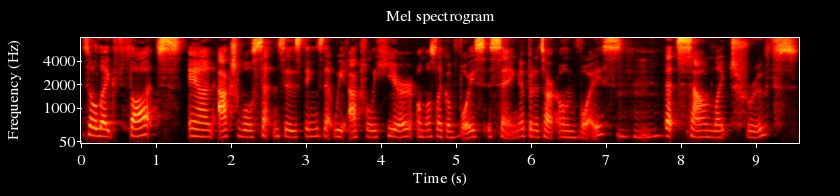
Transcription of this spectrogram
So, like thoughts and actual sentences, things that we actually hear, almost like a voice is saying it, but it's our own voice mm-hmm. that sound like truths.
